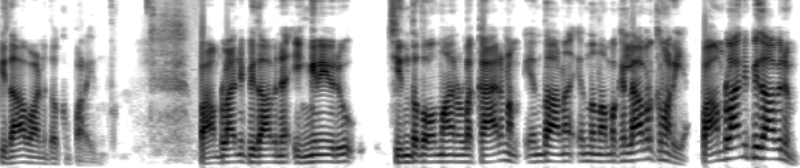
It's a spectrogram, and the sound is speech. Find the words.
പിതാവാണ് ഇതൊക്കെ പറയുന്നത്. പാമ്പ്ലാനി പിതാവിന് ഇങ്ങനെയൊരു ചിന്ത തോന്നാനുള്ള കാരണം എന്താണ് എന്ന് നമുക്കെല്ലാവർക്കും അറിയാം. പാമ്പ്ലാനി പിതാവിനും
